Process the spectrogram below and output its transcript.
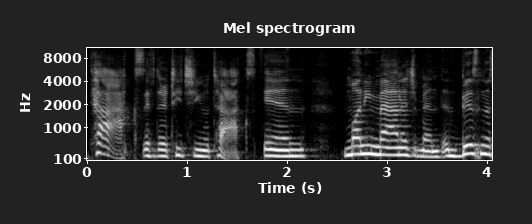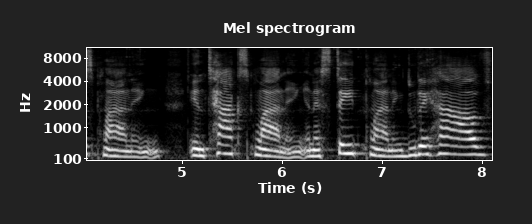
tax, if they're teaching you tax, in money management, in business planning, in tax planning, in estate planning? Do they have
